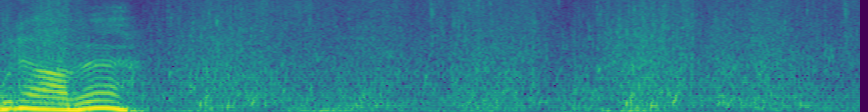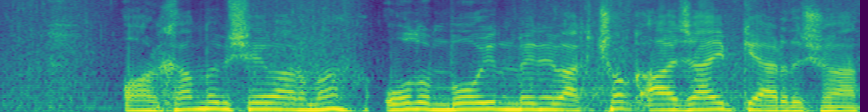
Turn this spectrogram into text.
Bu ne abi? Arkamda bir şey var mı? Oğlum bu oyun beni bak çok acayip gerdi şu an.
